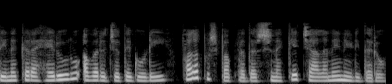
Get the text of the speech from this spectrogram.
ದಿನಕರ ಹೆರೂರು ಅವರ ಜೊತೆಗೂಡಿ ಫಲಪುಷ್ಪ ಪ್ರದರ್ಶನಕ್ಕೆ ಚಾಲನೆ ನೀಡಿದರು.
